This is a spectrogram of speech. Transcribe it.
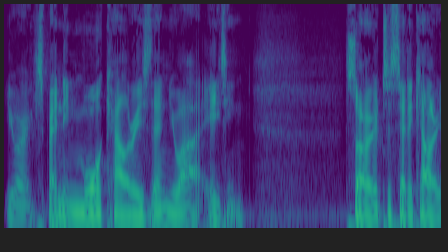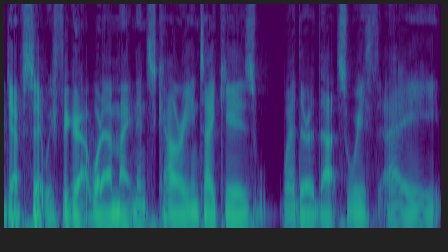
you are expending more calories than you are eating. So to set a calorie deficit, we figure out what our maintenance calorie intake is, whether that's with a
